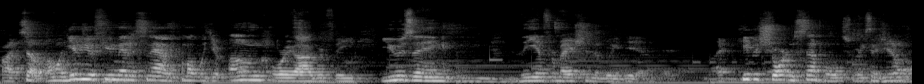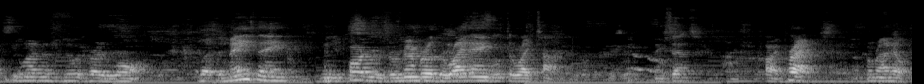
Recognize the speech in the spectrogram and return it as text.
All right, so I'm going to give you a few minutes now to come up with your own choreography using the information that we did. Right? Keep it short and simple because you don't you're not going to do it very long. But the main thing when you partner is remember the right angle at the right time. Make sense? All right, practice. Come around, help.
